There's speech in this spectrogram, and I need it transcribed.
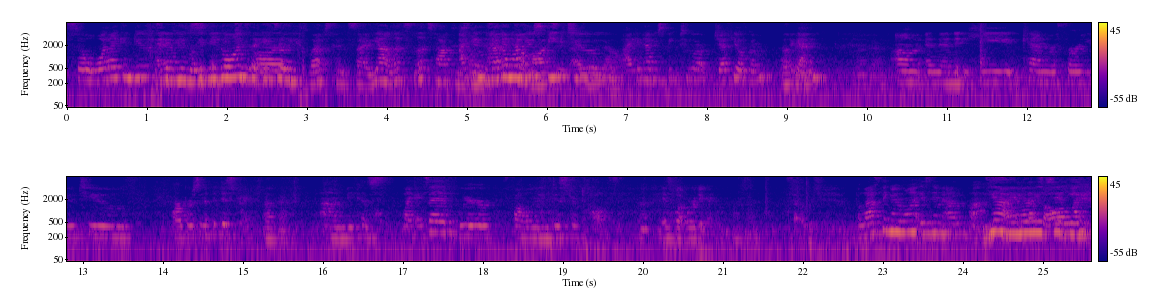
So what I can do is. And if you, if you go onto the ACLU's website, site, yeah, let's, let's talk to I someone, can, because I I can don't have you speak lawsuit, I really to. I can have you speak to our Jeff Yoakum Okay. again. Um, and then he can refer you to our person at the district. Okay. Um, because, like I said, we're following district policy, is what we're doing. So, the last thing I want is him out of class. Yeah, I Like, know that's all too. He,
